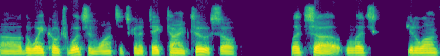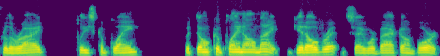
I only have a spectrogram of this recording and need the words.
uh, the way Coach Woodson wants, it's going to take time too. So let's uh, let's get along for the ride. Please complain, but don't complain all night. Get over it and say we're back on board.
